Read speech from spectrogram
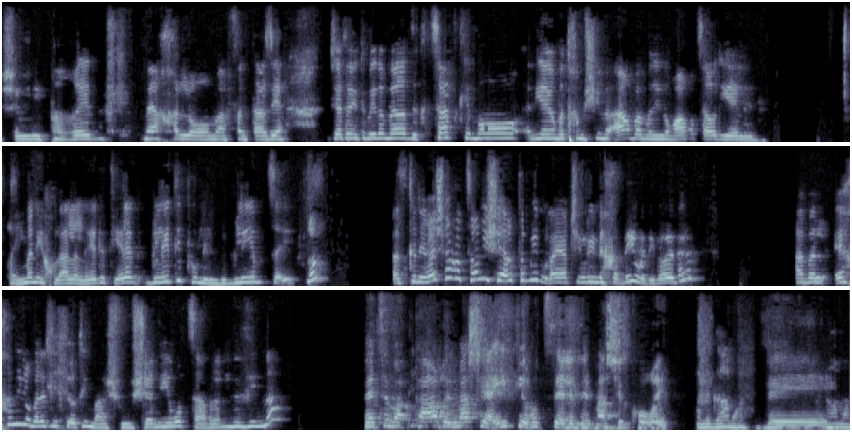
של להיפרד מהחלום, מהפנטזיה. את יודעת, אני תמיד אומרת, זה קצת כמו, אני היום בת 54 ואני נורא רוצה עוד ילד. האם אני יכולה ללדת ילד בלי טיפולים ובלי אמצעים? לא. אז כנראה שהרצון יישאר תמיד, אולי עד שיהיו לי נכדים, אני לא יודעת. אבל איך אני לומדת לחיות עם משהו שאני רוצה, אבל אני מבינה? בעצם הפער בין מה שהייתי רוצה לבין מה שקורה. לגמרי. ו... לגמרי.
